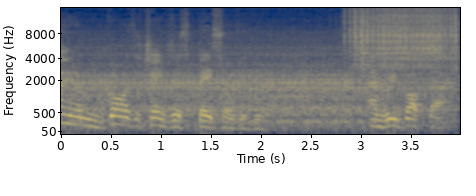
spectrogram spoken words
I am going to change this base over here and rebuff that.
